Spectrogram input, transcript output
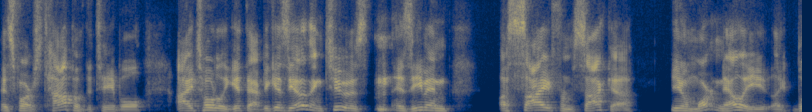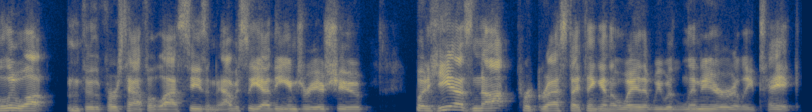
as far as top of the table. I totally get that because the other thing too is is even aside from Saka, you know, Martinelli like blew up through the first half of last season. Obviously, he had the injury issue, but he has not progressed, I think, in the way that we would linearly take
